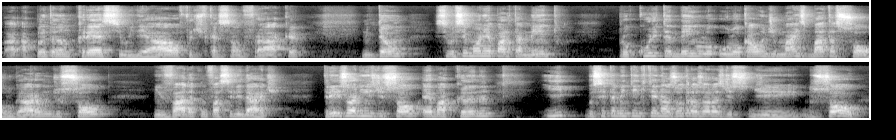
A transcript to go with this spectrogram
a planta não cresce o ideal, a frutificação fraca. Então, se você mora em apartamento, procure também o local onde mais bata sol, lugar onde o sol invada com facilidade. Três horinhas de sol é bacana e você também tem que ter nas outras horas de, de, do sol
